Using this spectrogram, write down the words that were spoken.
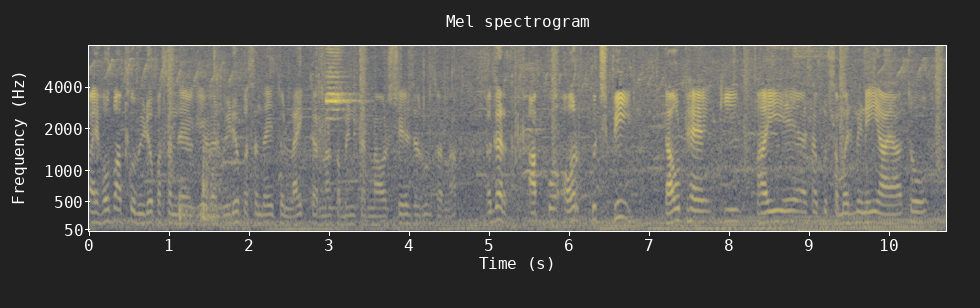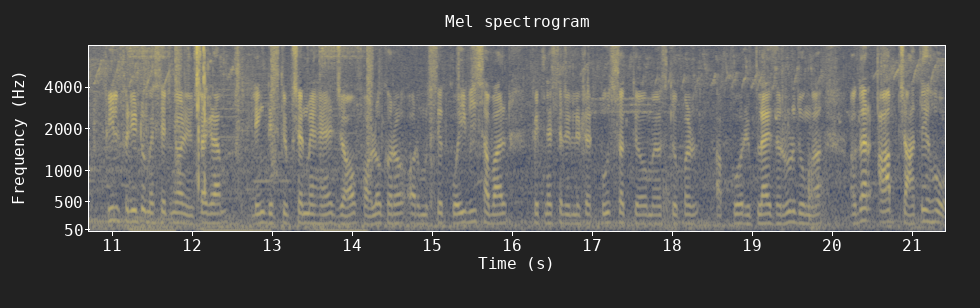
आई होप आपको वीडियो पसंद आएगी अगर वीडियो पसंद आई तो लाइक करना कमेंट करना और शेयर ज़रूर करना। अगर आपको और कुछ भी डाउट है कि भाई ये ऐसा कुछ समझ में नहीं आया तो feel free to message me on Instagram link description में है, जाओ फॉलो करो और मुझसे कोई भी सवाल फिटनेस से रिलेटेड पूछ सकते हो। मैं उसके ऊपर आपको रिप्लाई ज़रूर दूँगा। अगर आप चाहते हो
